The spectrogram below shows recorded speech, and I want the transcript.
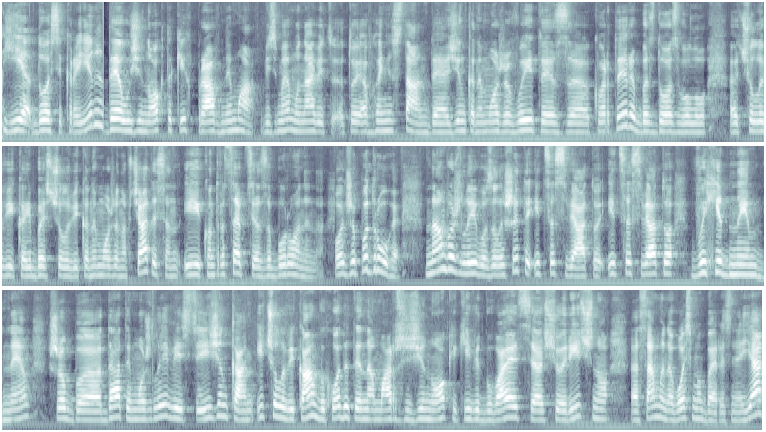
є досі країни, де у жінок таких прав нема. Візьмемо навіть той Афганістан, де жінка не може вийти з квартири без дозволу е, чоловіка і без чоловіка не може навчатися, і контрацепція заборонена. Отже, по-друге, нам важливо залишити і це свято, і це свято вихідним днем, щоб е, дати можливість і жінкам, і чоловікам виходити на марш жінок, який відбувається щорічно е, саме на 8 березня. Я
